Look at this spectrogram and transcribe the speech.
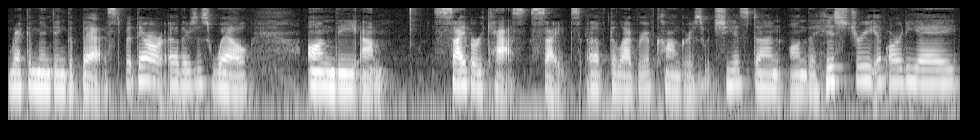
recommending the best. But there are others as well on the um, Cybercast sites of the Library of Congress, which she has done on the history of RDA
